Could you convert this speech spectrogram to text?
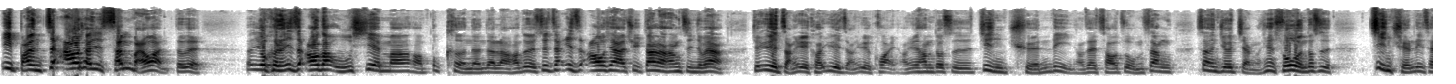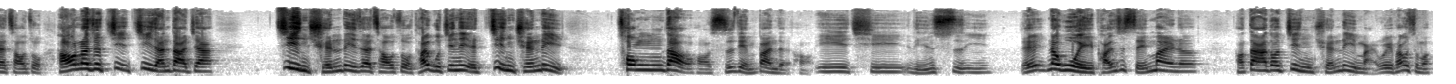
一百万再凹下去三百万，对不对？那有可能一直凹到无限吗？哈，不可能的啦，哈，对？所以这样一直凹下去，当然行情怎么样？就越涨越快，越涨越快啊！因为他们都是尽全力然后在操作。我们上上一集有讲，现在所有人都是尽全力在操作。好，那就既既然大家尽全力在操作，台股今天也尽全力冲到哈十点半的哈一七零四一，哎，那尾盘是谁卖呢？好，大家都尽全力买，尾盘为什么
